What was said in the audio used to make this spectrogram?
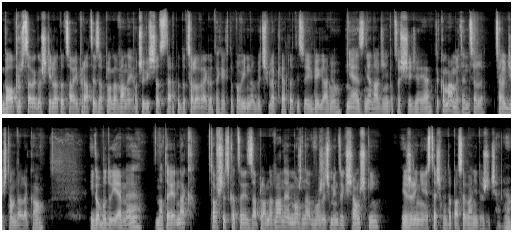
bo oprócz całego szkieletu, całej pracy zaplanowanej, oczywiście od startu docelowego, tak jak to powinno być w lekkiej atletyce i w bieganiu, nie z dnia na dzień, bo coś się dzieje, tylko mamy ten cel, cel gdzieś tam daleko i go budujemy, no to jednak to wszystko, co jest zaplanowane, można włożyć między książki, jeżeli nie jesteśmy dopasowani do życia. Nie?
